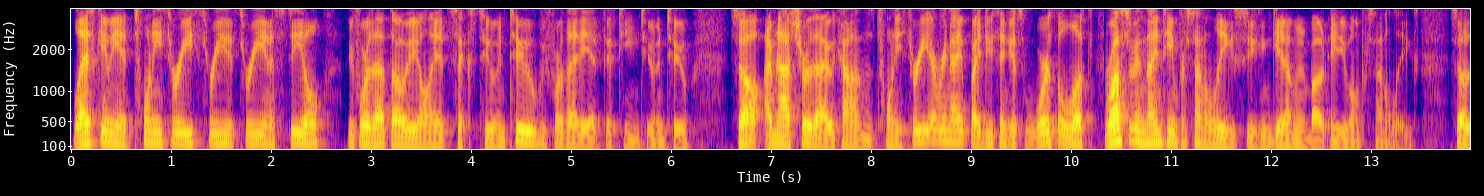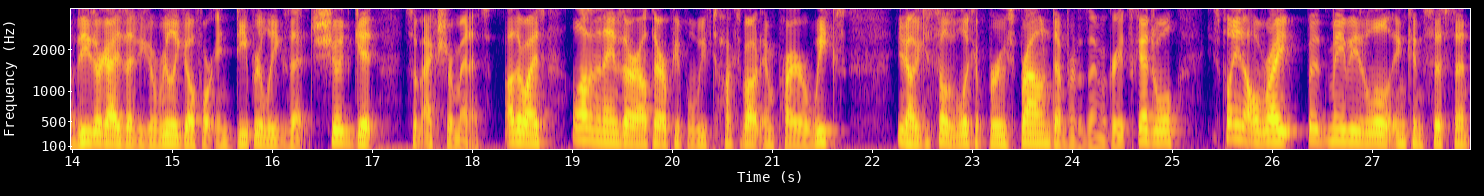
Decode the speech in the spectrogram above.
Last game he had 23, 3 3 and a steal. Before that, though, he only had 6 2 and 2. Before that, he had 15 2 and 2. So I'm not sure that I would count on the 23 every night, but I do think it's worth a look. Rostered in 19% of leagues, so you can get him in about 81% of leagues. So these are guys that you can really go for in deeper leagues that should get some extra minutes. Otherwise, a lot of the names that are out there are people we've talked about in prior weeks. You know, you can still look at Bruce Brown. Denver doesn't have a great schedule. He's playing all right, but maybe he's a little inconsistent.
